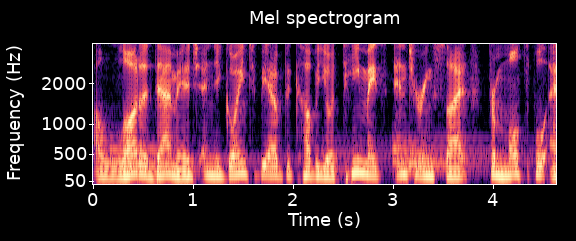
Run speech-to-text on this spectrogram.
a lot of damage, and you're going to be able to cover your teammates entering site from multiple angles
